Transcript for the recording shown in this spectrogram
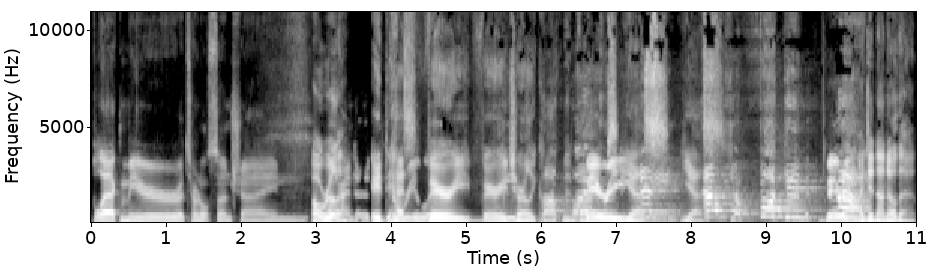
Black Mirror, Eternal Sunshine. Oh, really? Kind of. It has very, very Charlie Kaufman vibes. Very- yes, yes. Out your fucking very. I did not know that.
